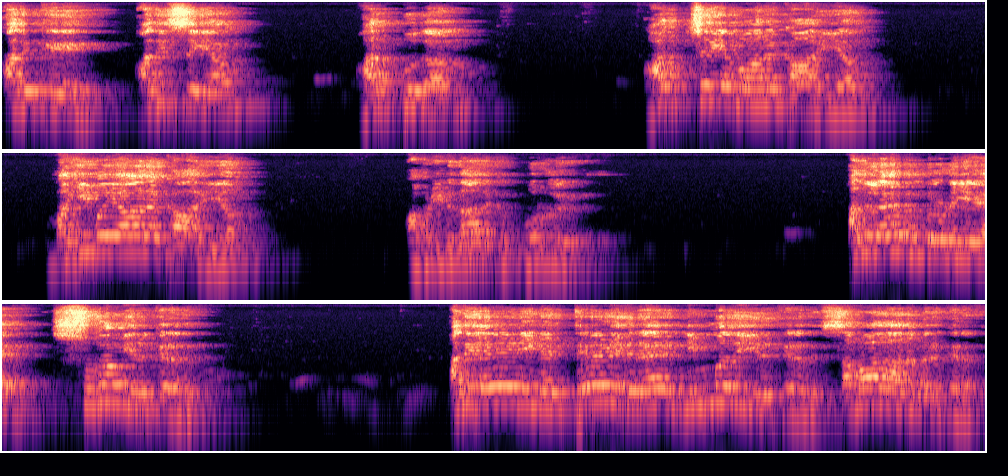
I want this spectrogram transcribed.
அதுக்கு அதிசயம் அற்புதம் ஆச்சரியமான காரியம் மகிமையான காரியம் அப்படின்னு தான் அதுக்கு பொருள் இருக்குது. அதுல உங்களுடைய சுகம் இருக்கிறது. அதிலே நீங்கள் தேடுகிற நிம்மதி இருக்கிறது சமாதானம் இருக்கிறது.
